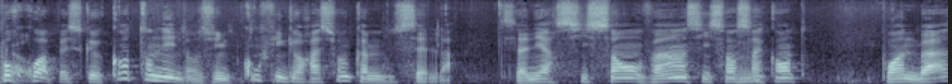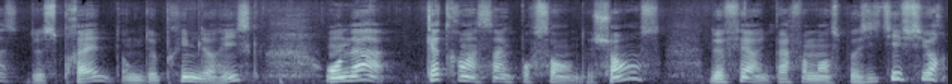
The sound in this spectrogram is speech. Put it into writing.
Pourquoi? Parce que quand on est dans une configuration comme celle-là, c'est-à-dire 620, 650 points de base de spread, donc de prime de risque, on a 85% de chances de faire une performance positive sur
